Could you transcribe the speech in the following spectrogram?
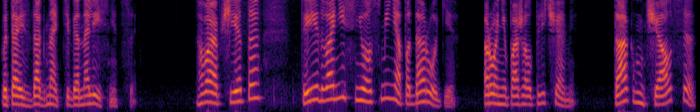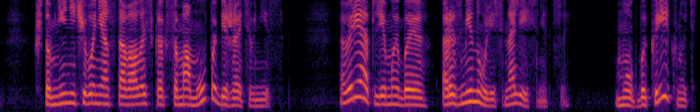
пытаясь догнать тебя на лестнице». «Вообще-то ты едва не снес меня по дороге», — Рони пожал плечами. «Так мчался, что мне ничего не оставалось, как самому побежать вниз. Вряд ли мы бы разминулись на лестнице». Мог бы крикнуть,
